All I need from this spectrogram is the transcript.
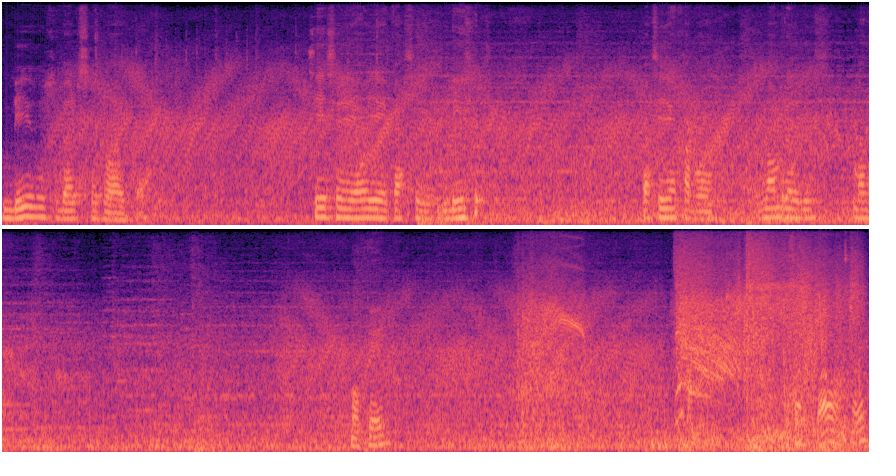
Virus versus Volta. Sí, se oye casi virus. Casi en Japón. El nombre de virus. Bueno. Ok. Saltado, ¿sabes?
